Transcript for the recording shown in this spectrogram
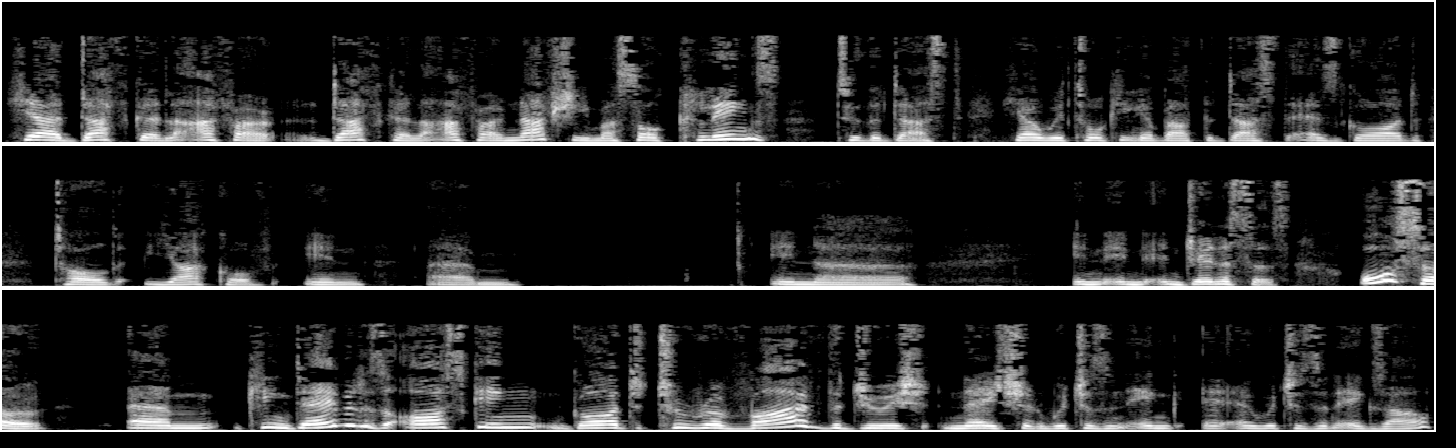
here, dafka la'afar, dafka la'afar nafshi, my soul clings to the dust. Here we're talking about the dust as God told Yaakov in, um, in, uh, in, in, in Genesis. Also, um, King David is asking God to revive the Jewish nation, which is an uh, which is in exile.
